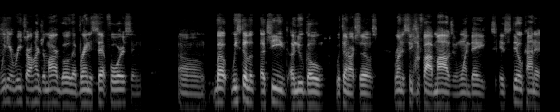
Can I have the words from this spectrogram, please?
we didn't reach our hundred mile goal that Brandon set for us, and um, but we still achieved a new goal within ourselves. Running 65 miles in one day is still kind of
